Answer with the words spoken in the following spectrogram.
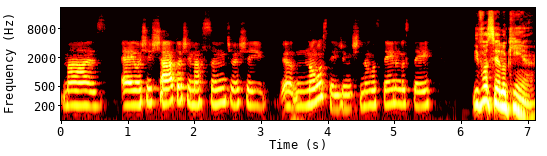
Mas é, eu achei chato, eu achei maçante, eu achei. Eu não gostei, gente. Não gostei, não gostei. E você, Luquinha?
